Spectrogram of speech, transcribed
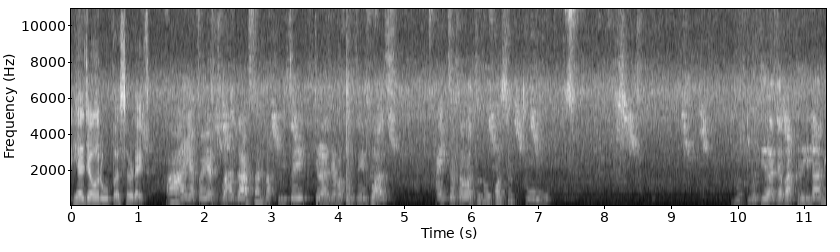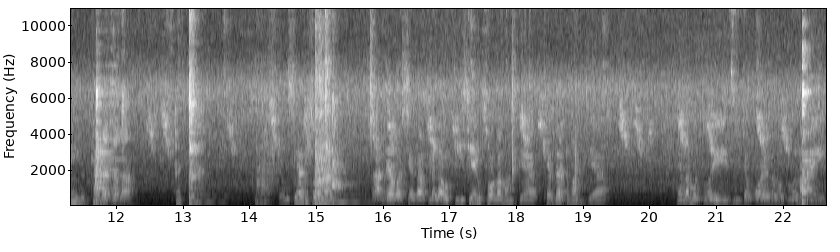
ह्याच्यावर उपास सोडायचा. हा याचा एक भा- घास आणि भाकरीचा एक तिळाच्या भाकरीचा एक घास. खायचा तवाच उपास सुटतो. महत्त्व तिळाच्या भाकरीला आणि खेळाच्याला अच्छा. शेण सोला साध्या भाषेत आपल्या गावठी शेण सोला म्हणतात खेदाट म्हणतात. याला महत्त्व आहे. तुमच्या पोळ्याला महत्त्व नाही.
